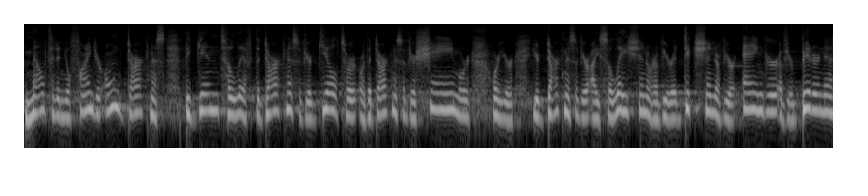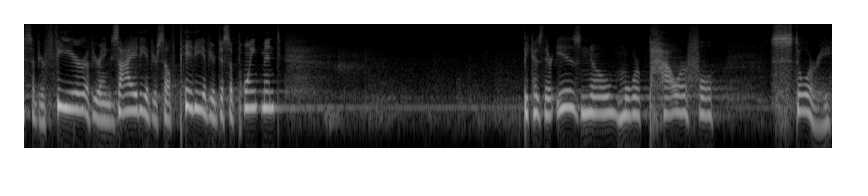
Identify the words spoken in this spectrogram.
melted and you'll find your own darkness begin to lift. The darkness of your guilt or, or the darkness of your shame or, or your, your darkness of your isolation or of your addiction, of your anger, of your bitterness, of your fear, of your anxiety, of your self pity, of your disappointment. Because there is no more powerful story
